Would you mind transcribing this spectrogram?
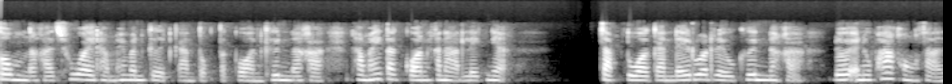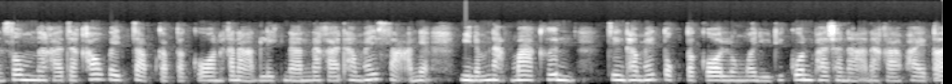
ส้มนะคะ ช่วยทำให้มันเกิดการตกตะกอนขึ้นนะคะทำให้ตะกอนขนาดเล็กเนี่ยจับตัวกันได้รวดเร็วขึ้นนะคะ โดยอนุภาคของสารส้มนะคะ จะเข้าไปจับกับตะกอนขนาดเล็กนั้นนะคะทำให้สารเนี่ยมีน้ำหนักมากขึ้น จึงทำให้ตกตะกอนลงมาอยู่ที่ก้นภาชนะนะคะ ภายใต้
